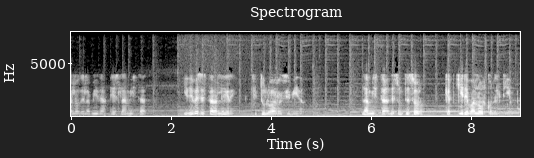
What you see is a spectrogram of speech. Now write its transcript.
Regalo de la vida es la amistad y debes estar alegre si tú lo has recibido. La amistad es un tesoro que adquiere valor con el tiempo.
